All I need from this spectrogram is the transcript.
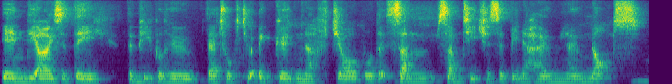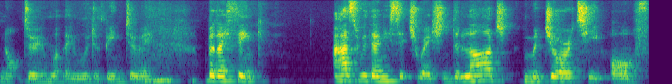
in the eyes of the the people who they're talking to a good enough job or that some some teachers have been at home you know not not doing what they would have been doing but i think as with any situation the large majority of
